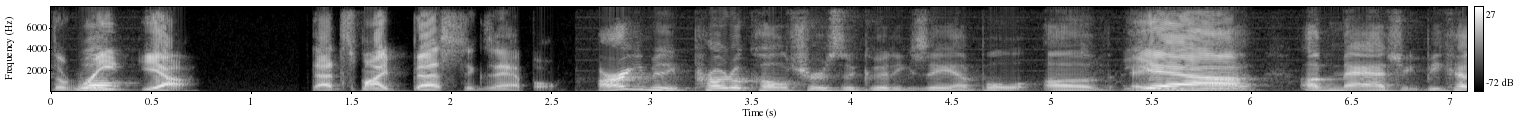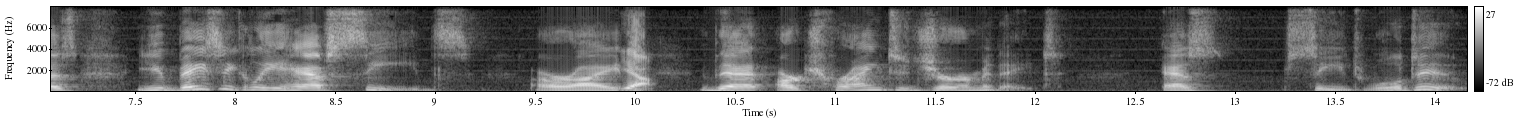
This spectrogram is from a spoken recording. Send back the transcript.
the Well- Yeah, that's my best example. arguably protoculture is a good example of a, Yeah. uh, of magic because you basically have seeds all right Yeah. that are trying to germinate as seeds will do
